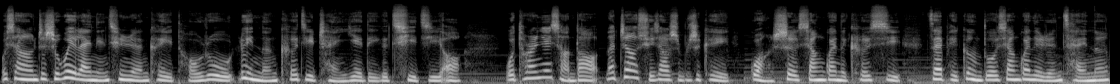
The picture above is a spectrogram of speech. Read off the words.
我想这是未来年轻人可以投入绿能科技产业的一个契机哦。我突然间想到，那这样学校是不是可以广设相关的科系，栽培更多相关的人才呢？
